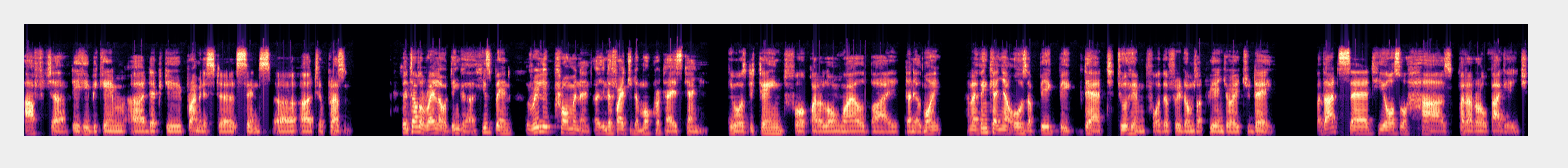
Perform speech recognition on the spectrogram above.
after he became uh, deputy prime minister since uh, uh, till present. So in terms of Raila Odinga, he's been really prominent uh, in the fight to democratize Kenya. He was detained for quite a long while by Daniel Moi. And I think Kenya owes a big, big debt to him for the freedoms that we enjoy today. But that said, he also has quite a lot of baggage.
